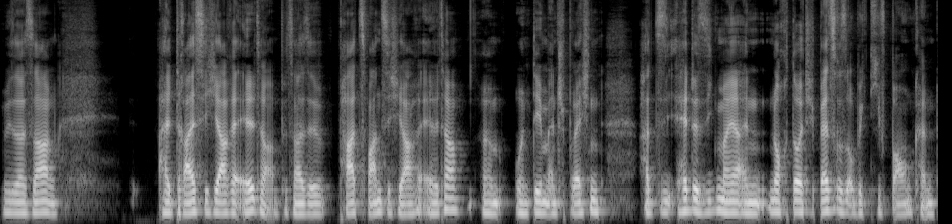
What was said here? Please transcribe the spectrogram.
wie soll ich sagen, halt 30 Jahre älter, beziehungsweise paar 20 Jahre älter ähm, und dementsprechend hat sie, hätte Sigma ja ein noch deutlich besseres Objektiv bauen können.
